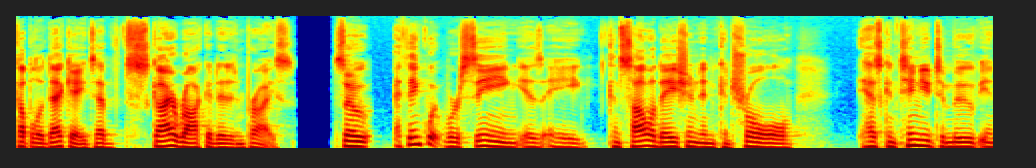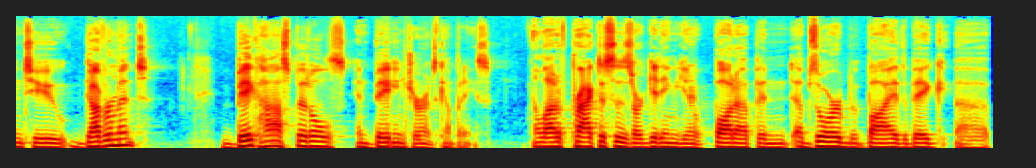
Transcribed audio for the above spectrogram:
couple of decades have skyrocketed in price. So I think what we're seeing is a consolidation and control has continued to move into government, big hospitals, and big insurance companies. A lot of practices are getting, you know, bought up and absorbed by the big uh,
